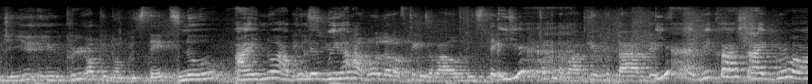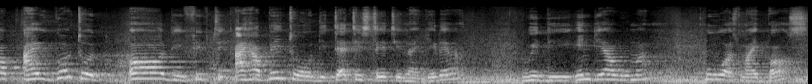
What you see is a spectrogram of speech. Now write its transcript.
you, you grew up in Ogun State. No, I know Abule. We have a whole lot of things about Ogun State. Yeah. You're talking about Yeah, because I grew up, I go to all the 50, I have been to the 30 states in Nigeria with the Indian woman who was my boss.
